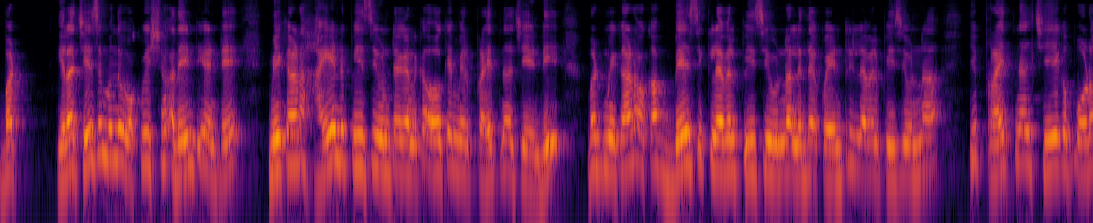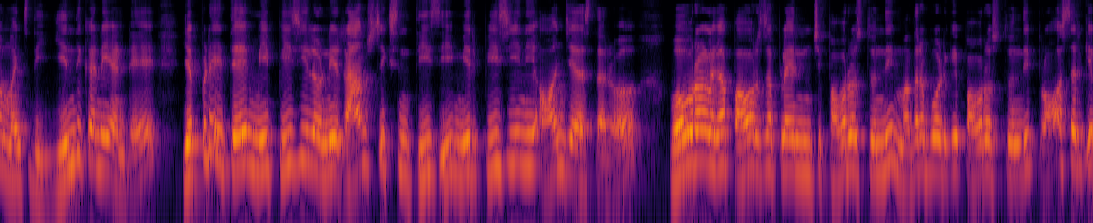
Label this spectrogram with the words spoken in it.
బట్ ఇలా చేసే ముందు ఒక విషయం అదేంటి అంటే మీ కాడ హై అండ్ పీసీ ఉంటే కనుక ఓకే మీరు ప్రయత్నాలు చేయండి. బట్ మీ కాడ ఒక బేసిక్ లెవెల్ పీసీ ఉన్నా లేదా ఒక ఎంట్రీ లెవెల్ పీసీ ఉన్నా ఈ ప్రయత్నాలు చేయకపోవడం మంచిది. ఎందుకని అంటే ఎప్పుడైతే మీ పీసీలోని ర్యామ్ స్టిక్స్ని తీసి మీరు పీసీని ఆన్ చేస్తారో ఓవరాల్గా పవర్ సప్లై నుంచి పవర్ వస్తుంది మదర్ బోర్డ్కి పవర్ వస్తుంది ప్రాసెసర్కి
